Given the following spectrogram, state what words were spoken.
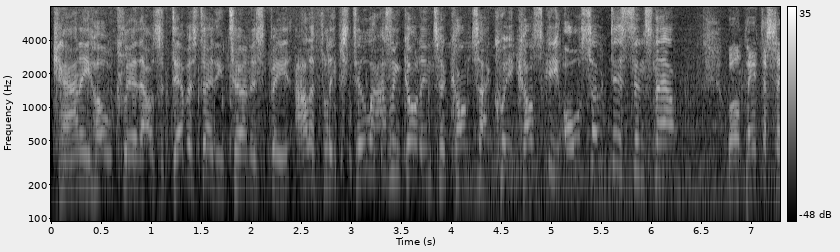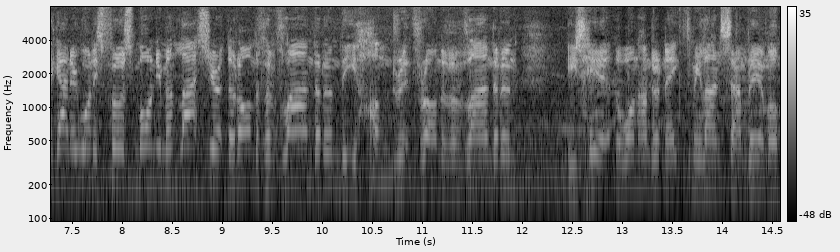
Can he hold clear? That was a devastating turn of speed. Alaphilippe still hasn't got into contact. Kwiatkowski also distance now. Well, Peter Sagan, who won his first monument last year at the Ronde van Vlaanderen, the 100th Ronde van Vlaanderen, He's here at the 108th Milan San Remo.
